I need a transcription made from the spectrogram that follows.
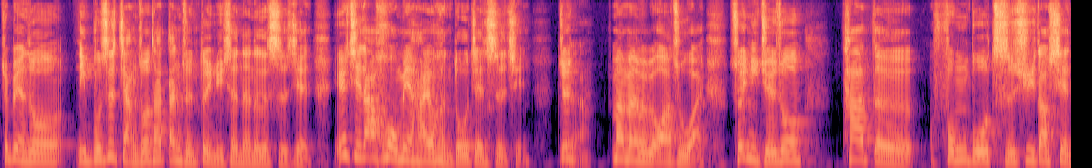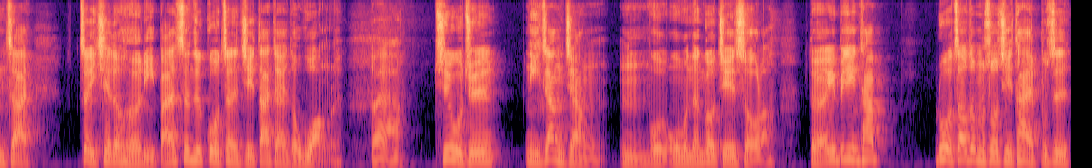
就变成说你不是讲说他单纯对女生的那个事件，因为其实他后面还有很多件事情，就慢慢会被挖出来。所以你觉得说他的风波持续到现在，这一切都合理，反正甚至过阵子，其实大家也都忘了。对啊，其实我觉得你这样讲，嗯，我我们能够接受了。对啊，因为毕竟他如果照这么说，其实他也不是。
